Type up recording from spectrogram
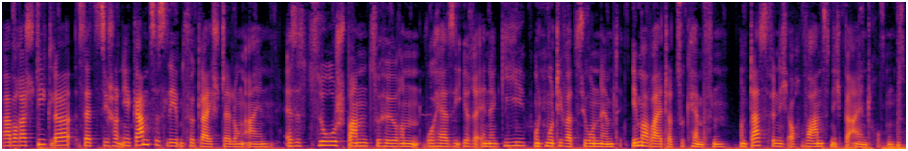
Barbara Stiegler setzt sich schon ihr ganzes Leben für Gleichstellung ein. Es ist so spannend zu hören, woher sie ihre Energie und Motivation nimmt, immer weiter zu kämpfen. Und das finde ich auch wahnsinnig beeindruckend.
